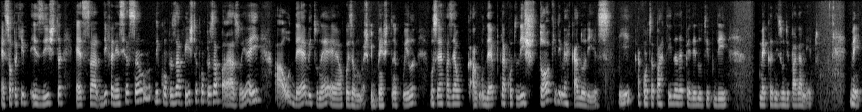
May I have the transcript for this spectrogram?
é só para que exista essa diferenciação de compras à vista e compras a prazo. E aí, o débito, né, é uma coisa acho que bem tranquila. Você vai fazer o, o débito na conta de estoque de mercadorias e a contrapartida depender do tipo de mecanismo de pagamento. Bem,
